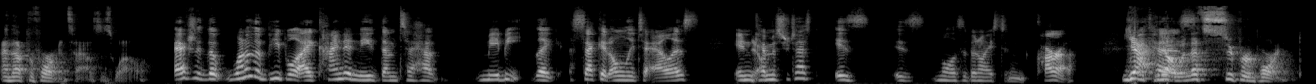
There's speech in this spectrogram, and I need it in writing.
and that performance has as well. Actually, the one of the people I kind of need them to have maybe like second only to Alice in Yeah. chemistry test is is Melissa Benoist and Kara. Yeah, no, and that's super important.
